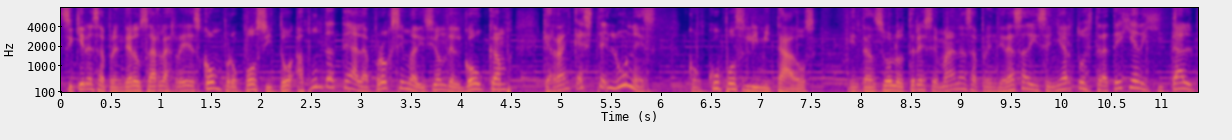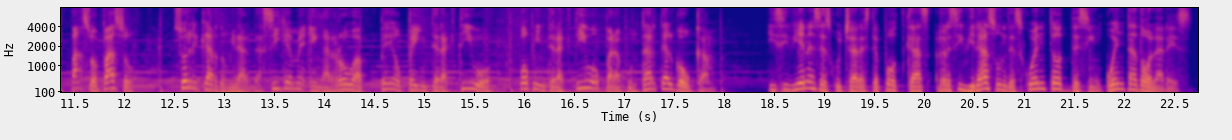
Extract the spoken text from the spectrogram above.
Si quieres aprender a usar las redes con propósito, apúntate a la próxima edición del Go Camp que arranca este lunes con cupos limitados. En tan solo tres semanas aprenderás a diseñar tu estrategia digital paso a paso. Soy Ricardo Miranda, sígueme en arroba POP Interactivo, Pop Interactivo para apuntarte al GoCamp. Y si vienes a escuchar este podcast, recibirás un descuento de 50 dólares.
